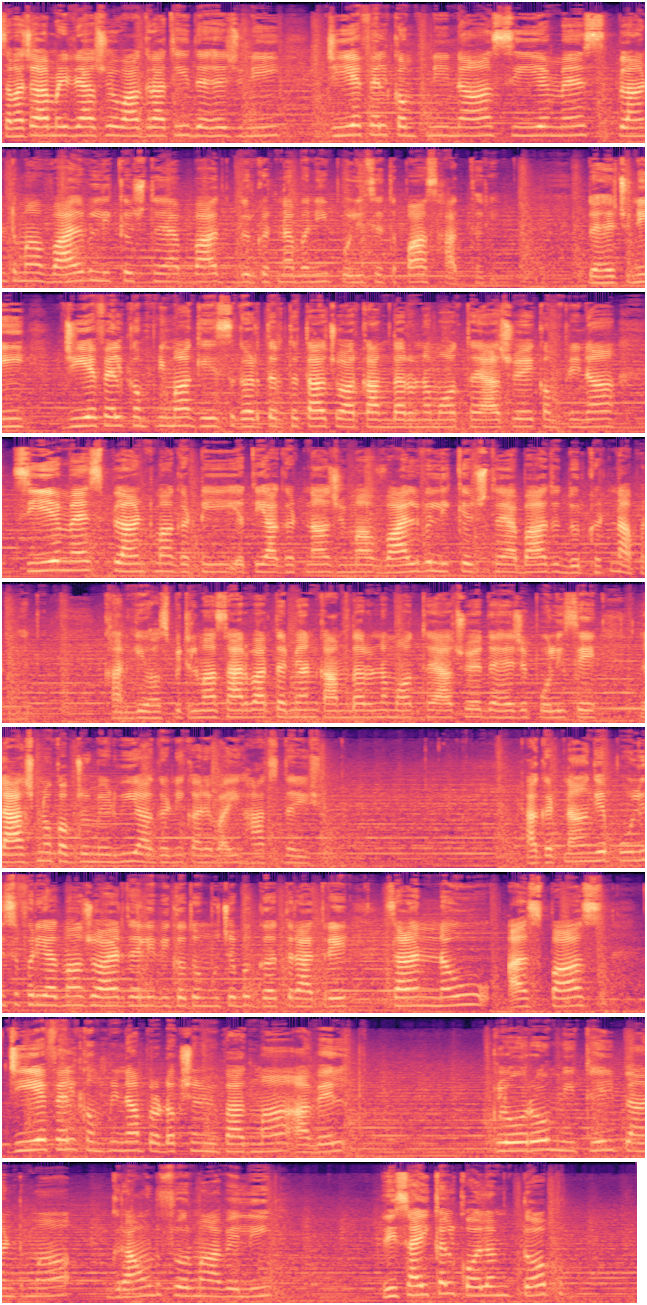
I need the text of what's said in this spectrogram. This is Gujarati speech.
સમાચાર મળી રહ્યા છે. વાગરાથી દહેજની જીએફએલ કંપનીના સીએમએસ પ્લાન્ટમાં વાલ્વ લીકેજ થયા બાદ દુર્ઘટના બની પોલીસે તપાસ હાથ ધરી. દહેજની જીએફએલ કંપનીમાં ગેસ ગળતર થતાં ચાર કામદારોના મોત થયા છે. કંપનીના સીએમએસ પ્લાન્ટમાં ઘટી હતી આ ઘટના, જેમાં વાલ્વ લીકેજ થયા બાદ દુર્ઘટના બની હતી. ખાનગી હોસ્પિટલમાં સારવાર દરમિયાન કામદારોના મોત થયા છે. દહેજ પોલીસે લાશનો કબજો મેળવી આગળની કાર્યવાહી હાથ ધરી છે. આ ઘટના અંગે પોલીસ ફરિયાદમાં જાહેર થયેલી વિગતો મુજબ ગત રાત્રે સાડા નવ આસપાસ જીએફએલ કંપનીના પ્રોડક્શન વિભાગમાં આવેલ ક્લોરોમિથેલ પ્લાન્ટમાં ગ્રાઉન્ડ ફ્લોરમાં આવેલી recycle column top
